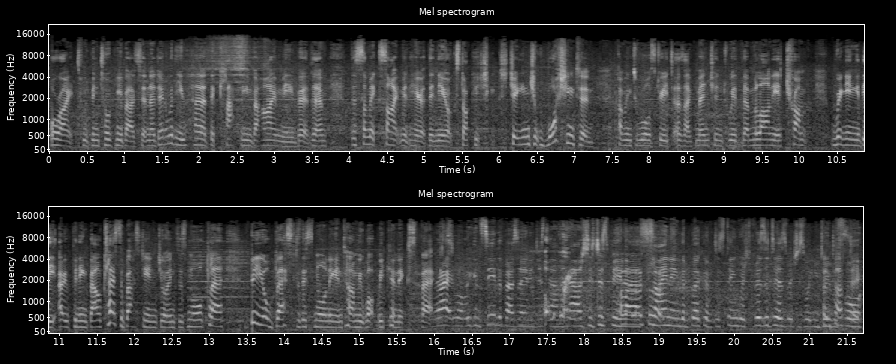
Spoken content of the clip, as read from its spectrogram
All right, we've been talking about it, and I don't know whether you heard the clapping behind me, but um, there's some excitement here at the New York Stock Exchange, Washington, coming to Wall Street, as I've mentioned, with uh, Melania Trump ringing the opening bell. Claire Sebastian joins us more. Claire, be your best this morning and tell me what we can expect. Right, well, we can see the First Lady just oh, down there now. She's just been uh, signing the Book of Distinguished Visitors, which is what you do Fantastic. before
